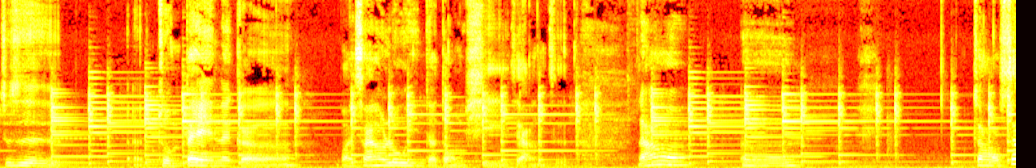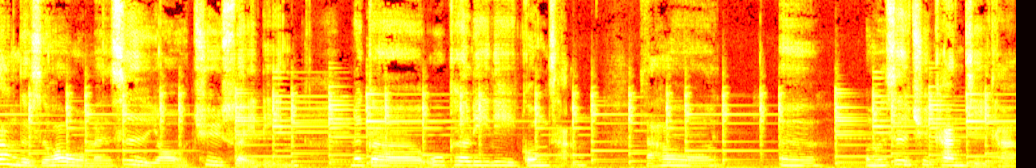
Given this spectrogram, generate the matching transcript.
就是呃准备那个晚上要录音的东西这样子，然后，嗯。早上的时候，我们是有去水林那个乌克丽丽工厂，然后，嗯，我们是去看吉他。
